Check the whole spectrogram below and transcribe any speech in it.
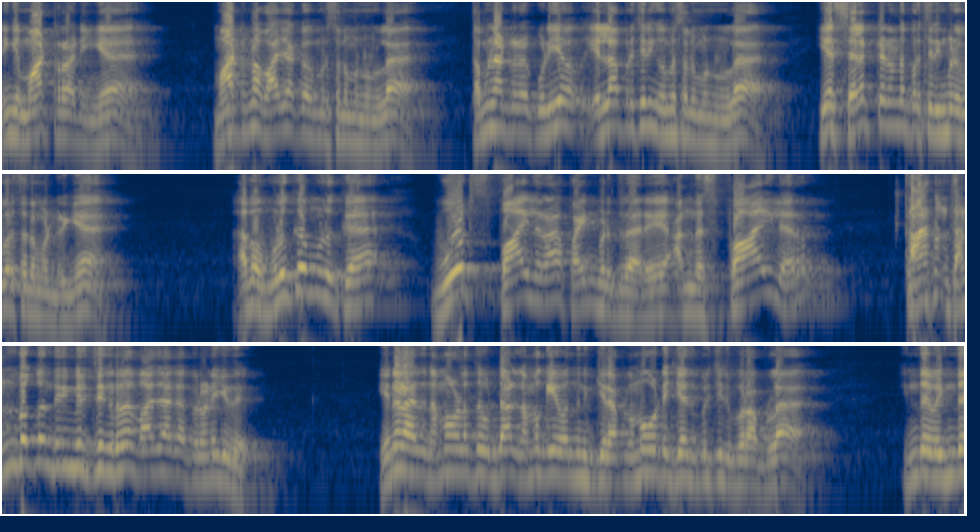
நீங்கள் மாற்றாடிங்க மாற்றினா பாஜக விமர்சனம் பண்ணணும்ல. தமிழ்நாட்டில் இருக்கக்கூடிய எல்லா பிரச்சனையும் விமர்சனம் பண்ணணும்ல. ஏன் செலக்டடான பிரச்சனையும் கூட விமர்சனம் பண்ணுறீங்க அப்போ முழுக்க முழுக்க ஓட் ஸ்பாய்லராக பயன்படுத்துகிறாரு அந்த ஸ்பாய்லர் தன் தன் பக்கம் திரும்பிடுச்சுங்கிறத பாஜக இப்போ நினைக்குது. என்னடா இது? நம்ம வளர்த்து விட்டால் நமக்கே வந்து நிற்கிறாப்புல நம்ம ஓட்டை சேர்த்து பிரிச்சுட்டு போகிறாப்புல இந்த இந்த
